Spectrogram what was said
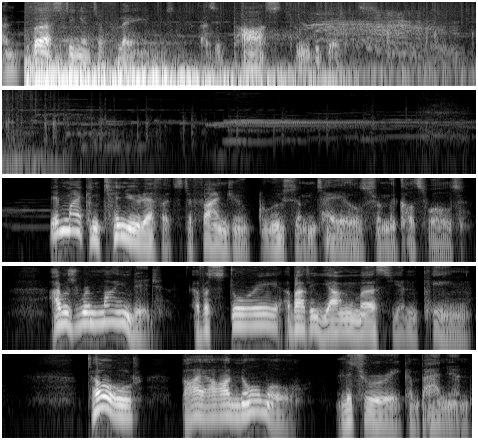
and bursting into flames as it passed through the gates. In my continued efforts to find you gruesome tales from the Cotswolds, I was reminded of a story about a young Mercian king, told by our normal literary companion,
